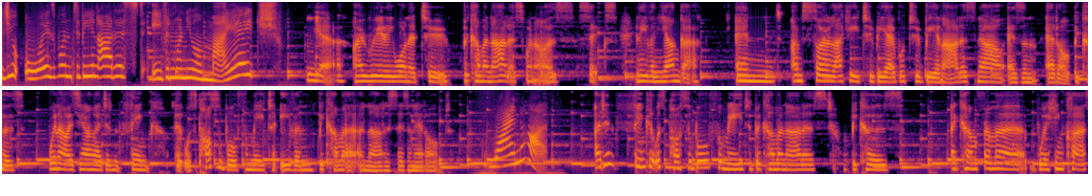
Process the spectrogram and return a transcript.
Did you always want to be an artist, even when you were my age? Yeah, I really wanted to become an artist when I was six and even younger. And I'm so lucky to be able to be an artist now as an adult because when I was young, I didn't think it was possible for me to even become a, an artist as an adult. Why not? I didn't think it was possible for me to become an artist because I come from a working class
